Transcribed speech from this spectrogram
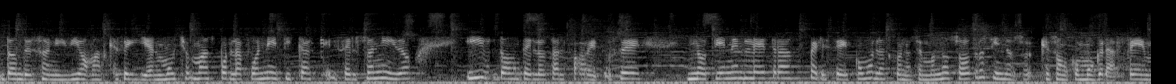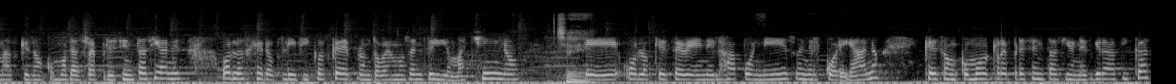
donde son idiomas que se guían mucho más por la fonética, que es el sonido, y donde los alfabetos se- no tienen letras per se como las conocemos nosotros, sino que son como grafemas, que son como las representaciones o los jeroglíficos que de pronto vemos en el idioma chino. Sí. eh, o lo que se ve en el japonés o en el coreano, que son como representaciones gráficas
